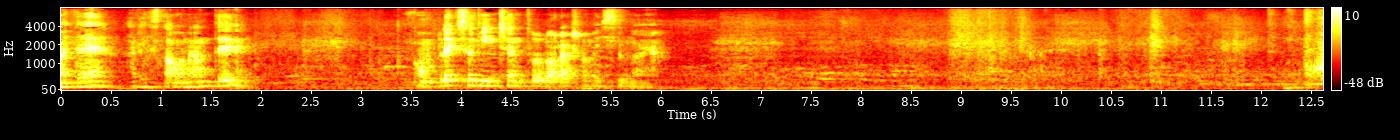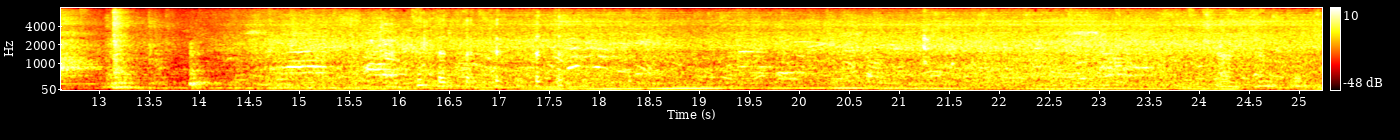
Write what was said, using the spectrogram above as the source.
Uite, restaurante. Complexul din centrul orașului Sinaia. Thank you.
